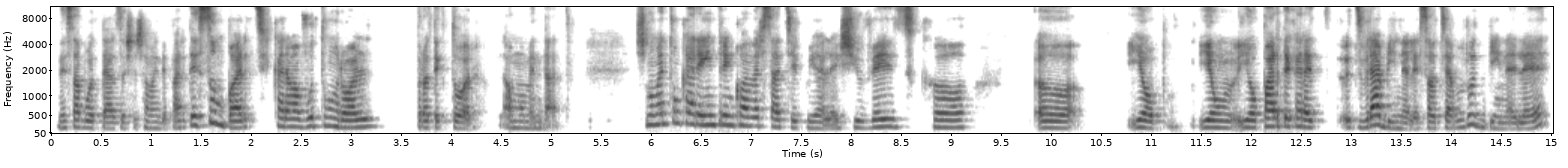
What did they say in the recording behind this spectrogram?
ne sabotează și așa mai departe, sunt părți care au avut un rol protector la un moment dat. Și în momentul în care intri în conversație cu ele și vezi că uh, e, o, e, o, e o parte care îți vrea binele sau ți-a vrut binele,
